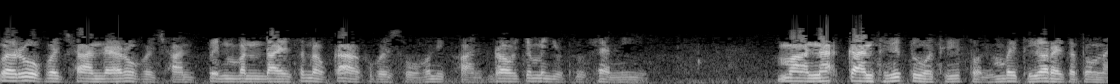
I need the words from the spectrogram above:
ว่ารูปฌานและรูปฌานเป็นบันไดสำหรับก้าวเข้าไปสู่พระนิพพานเราจะไม่หยุดอยู่แค่นี้ มานะการถือตัวถือตนไม่ถืออะไรกับตรงไหน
